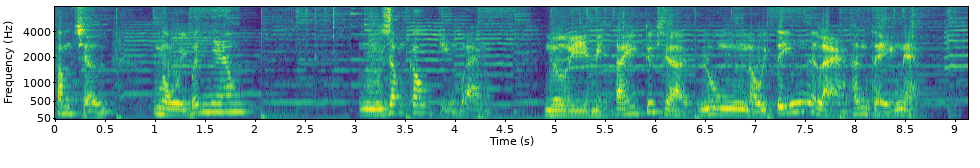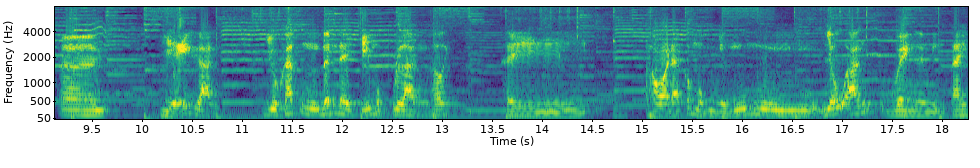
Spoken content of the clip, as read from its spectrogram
tâm sự ngồi bên nhau dâm câu chuyện bạn. Người miền tây trước giờ luôn nổi tiếng là thân thiện nè. À, dễ gần. Du khách đến đây chỉ một lần thôi. Thì họ đã có một những dấu ấn về người miền tây.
